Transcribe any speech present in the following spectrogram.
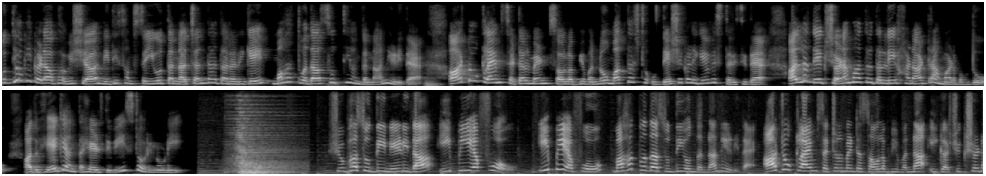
ಉದ್ಯೋಗಿಗಳ ಭವಿಷ್ಯ ನಿಧಿ ಸಂಸ್ಥೆಯು ತನ್ನ ಚಂದಾದಾರರಿಗೆ ಮಹತ್ವದ ಸುದ್ದಿಯೊಂದನ್ನ ನೀಡಿದೆ. ಆಟೋ ಕ್ಲೈಮ್ ಸೆಟಲ್ಮೆಂಟ್ ಸೌಲಭ್ಯವನ್ನು ಮತ್ತಷ್ಟು ಉದ್ದೇಶಗಳಿಗೆ ವಿಸ್ತರಿಸಿದೆ. ಅಲ್ಲದೆ ಕ್ಷಣ ಮಾತ್ರದಲ್ಲಿ ಹಣ ಡ್ರಾ ಮಾಡಬಹುದು. ಅದು ಹೇಗೆ ಅಂತ ಹೇಳ್ತೀವಿ ಸ್ಟೋರಿ ನೋಡಿ. ಶುಭ ಸುದ್ದಿ ನೀಡಿದ ಇಪಿಎಫ್ಒ ಇಪಿಎಫ್ಒ ಮಹತ್ವದ ಸುದ್ದಿಯೊಂದನ್ನ ನೀಡಿದೆ. ಆಟೋ ಕ್ಲೈಮ್ ಸೆಟಲ್ಮೆಂಟ್ ಸೌಲಭ್ಯವನ್ನ ಈಗ ಶಿಕ್ಷಣ,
